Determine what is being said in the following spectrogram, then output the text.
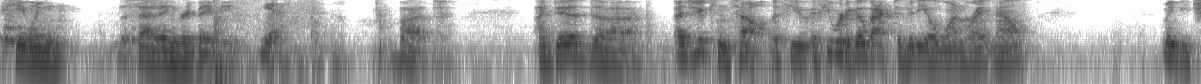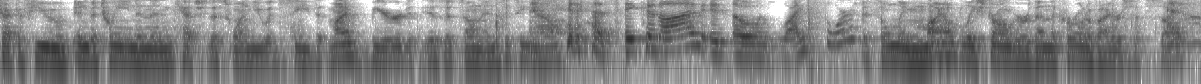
healing the sad, angry baby. Yes. But I did, uh, as you can tell, if you if you were to go back to video one right now, maybe check a few in between and then catch this one, you would see that my beard is its own entity now. It has taken on its own life force. It's only mildly stronger than the coronavirus itself.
